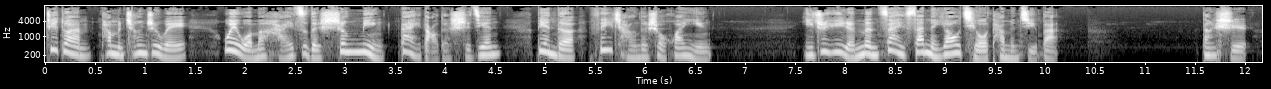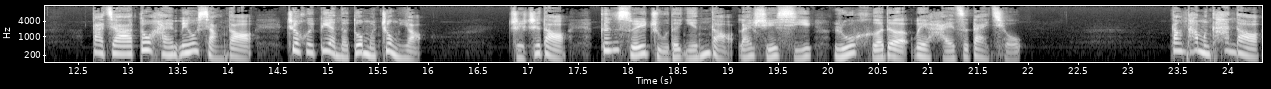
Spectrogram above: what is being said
这段他们称之为“为我们孩子的生命代祷”的时间，变得非常的受欢迎，以至于人们再三的要求他们举办。当时，大家都还没有想到这会变得多么重要，只知道跟随主的引导来学习如何的为孩子代求。当他们看到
